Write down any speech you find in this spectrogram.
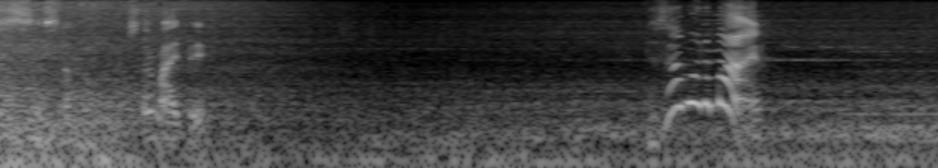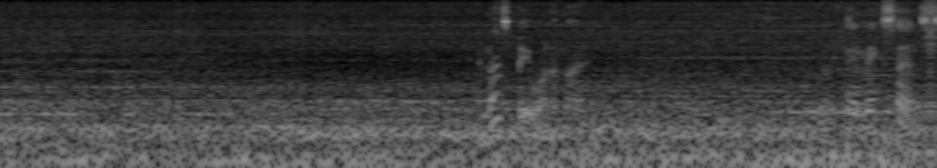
System, which there might be. Is that one of mine? It must be one of mine. Makes sense.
